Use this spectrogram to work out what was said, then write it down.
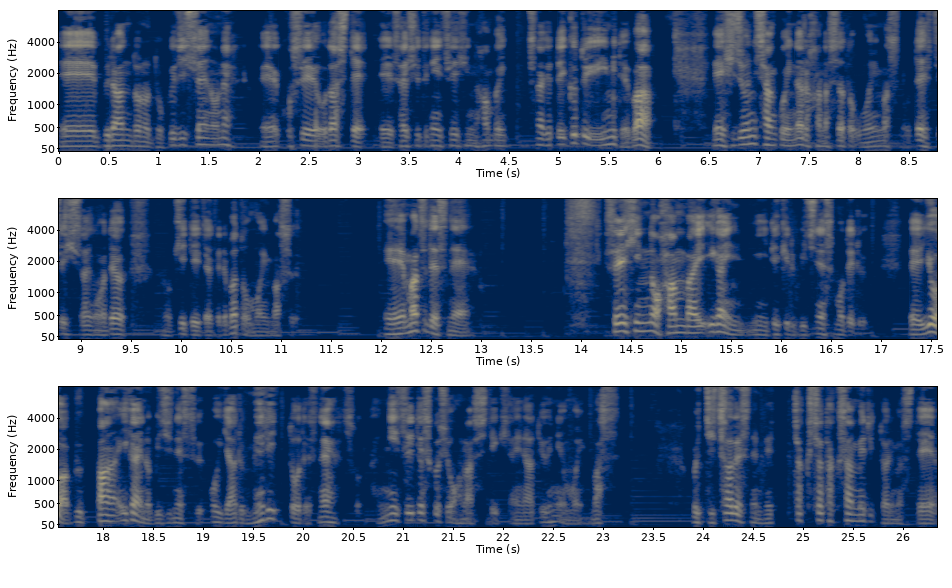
えー、ブランドの独自性のね、え個性を出して、え最終的に製品の販売につなげていくという意味では、え非常に参考になる話だと思いますので、ぜひ最後まで聞いていただければと思います。えまずですね、製品の販売以外にできるビジネスモデル、え要は物販以外のビジネスをやるメリットですね、について少しお話ししていきたいなというふうに思います。これ実はですね、めちゃくちゃたくさんメリットありまして、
